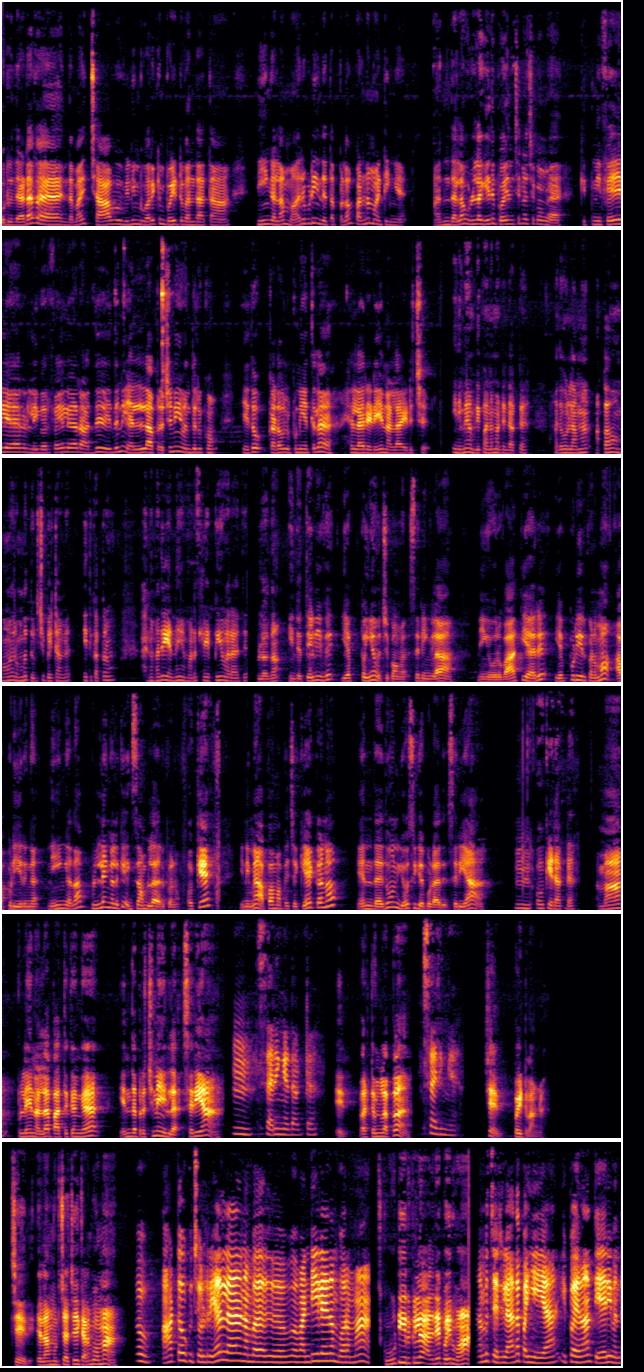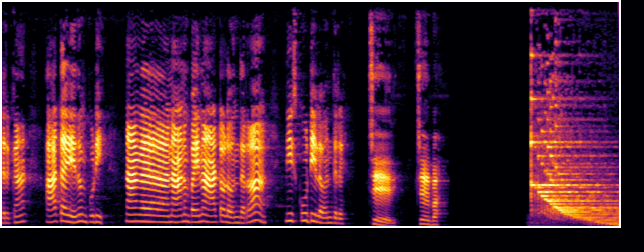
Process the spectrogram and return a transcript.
ஒரு தடவை இந்த மாதிரி சாவு விளிம்பு வரைக்கும் போயிட்டு வந்தா தான் நீங்கெல்லாம் மறுபடியும் இந்த தப்பெல்லாம் பண்ண மாட்டீங்க. அந்தெல்லாம் உள்ள இது போயிருந்துச்சுன்னு வச்சுக்கோங்க. கிட்னி ஃபெயிலியர் லிவர் ஃபெயிலியர் அது இதுன்னு எல்லா பிரச்சனையும் வந்திருக்கும். ஏதோ கடவுள் புண்ணியத்தில் எல்லாரிடையும் நல்லா ஆயிடுச்சு இனிமேல் அப்படி பண்ண மாட்டேன் டாக்டர் அதுவும் இல்லாமல் அப்பாவும் அம்மாவும் ரொம்ப துடிச்சு போயிட்டாங்க. இதுக்கப்புறம் அந்த மாதிரி என்ன என் மனசில் எப்பயும் வராது. இவ்வளோதான் இந்த தெளிவு எப்பயும் வச்சுக்கோங்க. சரிங்களா? நீங்கள் ஒரு வாத்தியார் எப்படி இருக்கணுமோ அப்படி இருங்க. நீங்கள் தான் பிள்ளைங்களுக்கு எக்ஸாம்பிளாக இருக்கணும். ஓகே இனிமேல் அப்பா அம்மா பேச்சை கேட்கணும். எந்த இதுவும் யோசிக்கக்கூடாது. சரியா? ம் ஓகே டாக்டர். அம்மா பிள்ளைய நல்லா பார்த்துக்கங்க. எந்த பிரச்சனையும் இல்லை. சரியா? ம் சரிங்க டாக்டர். சரி வரட்டுங்களாப்பா சரிங்க. சரி போயிட்டு வாங்க. சரி எல்லாம் முடிச்சாச்சு? கிளம்புவோமா? ஓ ஆட்டோவுக்கு சொல்றியா? இல்லை நம்ம அஹ், வண்டியிலே தான் போகிறோமா ஸ்கூட்டி இருக்குல்ல அதிலே போயிடுவான் உடம்பு சரியில்லாத பையன்யா? இப்போ தான் தேறி வந்திருக்கேன். ஆட்டோ எதுவும் பிடி. நாங்கள் நானும் பையனும் ஆட்டோவில் வந்துடுறோம். நீ ஸ்கூட்டியில் வந்துடு சரி சரி வா.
